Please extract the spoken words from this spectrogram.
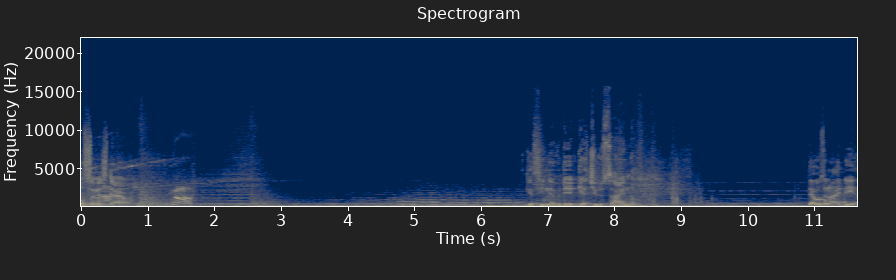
Agent is down. Guess he never did get you to sign them. There was an idea.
